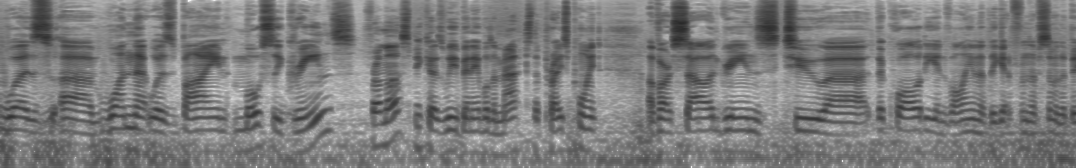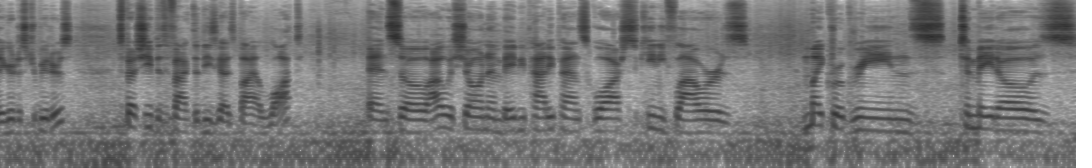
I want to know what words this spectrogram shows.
was uh, one that was buying mostly greens from us because we've been able to match the price point of our salad greens to uh, the quality and volume that they get from the, some of the bigger distributors, especially with the fact that these guys buy a lot. And so I was showing them baby patty pan squash, zucchini flowers, microgreens, tomatoes,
